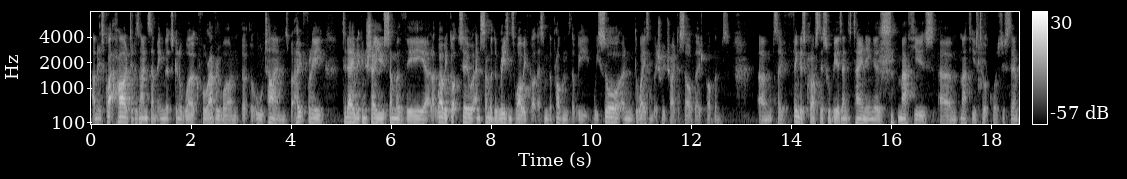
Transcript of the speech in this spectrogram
I mean, it's quite hard to design something that's going to work for everyone at, at all times, but hopefully today we can show you some of the, uh, like where we've got to and some of the reasons why we've got there, some of the problems that we, we saw and the ways in which we've tried to solve those problems. Um, so fingers crossed this will be as entertaining as Matthew's, um, Matthew's talk was just then.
